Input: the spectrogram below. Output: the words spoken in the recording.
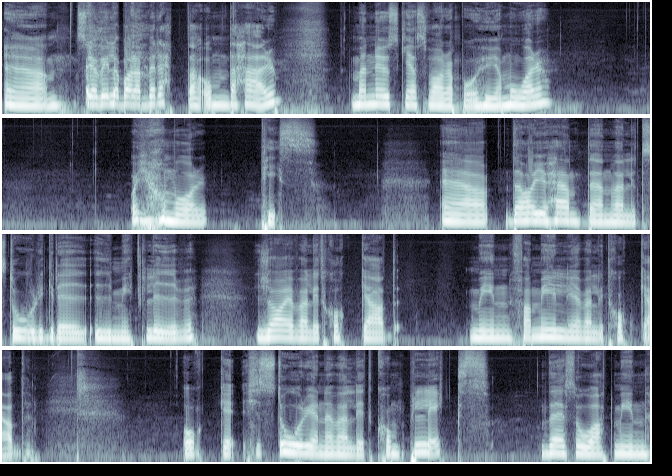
Ehm, så jag ville bara berätta om det här. Men nu ska jag svara på hur jag mår. Och jag mår piss. Eh, det har ju hänt en väldigt stor grej i mitt liv. Jag är väldigt chockad. Min familj är väldigt chockad. Och eh, historien är väldigt komplex. Det är så att min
